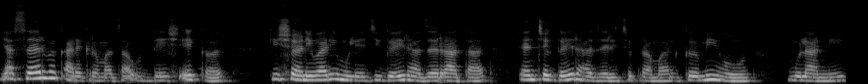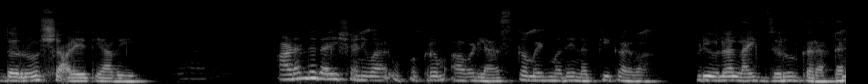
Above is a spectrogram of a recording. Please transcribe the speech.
या सर्व कार्यक्रमाचा उद्देश एकच की शनिवारी मुले जी गैरहजर राहतात त्यांचे गैरहजेरीचे प्रमाण कमी होऊन मुलांनी दररोज शाळेत यावे. आनंददायी शनिवार उपक्रम आवडल्यास कमेंटमध्ये नक्की कळवा. व्हिडिओला लाईक जरूर करा. धन्यवाद.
